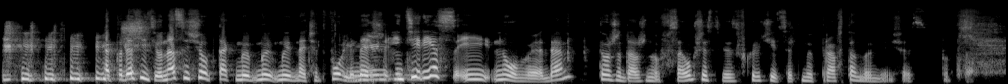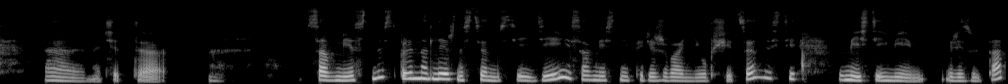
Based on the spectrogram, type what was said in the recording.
Так, подождите, у нас еще, так, мы, мы, мы значит, поле, дальше, интерес и новое, да, тоже должно в сообществе включиться. Это мы про автономию сейчас. Э, значит, э, совместность, принадлежность, ценности идеи, совместные переживания, общие ценности. Вместе имеем результат,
